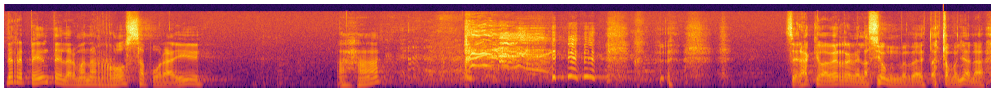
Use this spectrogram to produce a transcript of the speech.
De repente la hermana Rosa por ahí. Ajá. ¿Será que va a haber revelación, verdad, esta, mañana?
